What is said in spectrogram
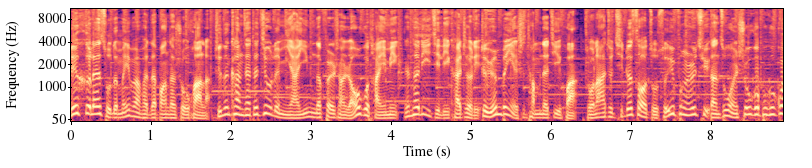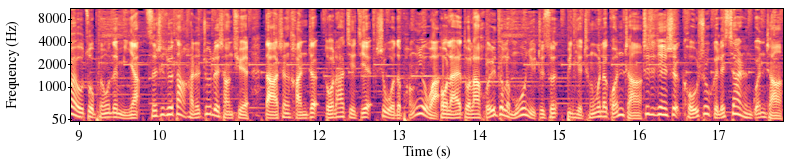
连赫莱索都没办法再帮他说话了，只能看在他救了米娅一命的份上饶过他一命，让他立即离开这里。这原本也是他们的计划。朵拉就骑着扫帚随风而去，但昨晚说过不和怪物做朋友的米娅，此时却大喊着追了上去，大声喊着：“朵拉姐姐是我的朋友啊！”后来朵拉回到了魔女之村，并且成为了馆长。这件事口述给了下任馆长，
